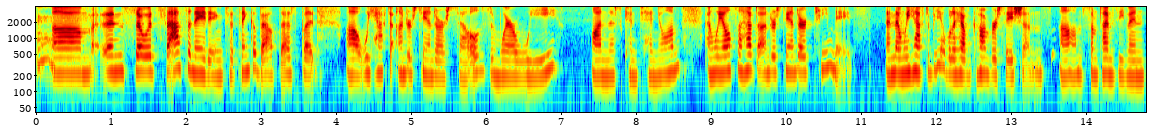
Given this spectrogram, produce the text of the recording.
Um, and so it's fascinating to think about this, but uh, we have to understand ourselves and where we on this continuum. And we also have to understand our teammates. And then we have to be able to have conversations, um, sometimes even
